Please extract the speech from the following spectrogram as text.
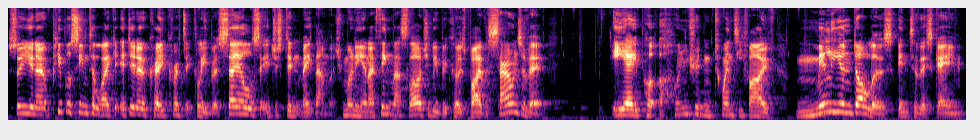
So, you know, people seem to like it. It did okay critically, but sales, it just didn't make that much money. And I think that's largely because, by the sounds of it, EA put 125 million dollars into this game.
